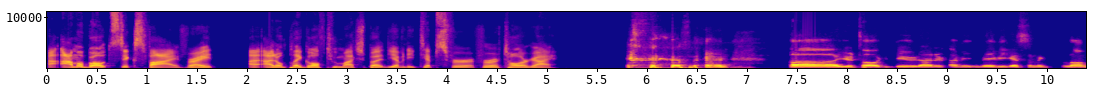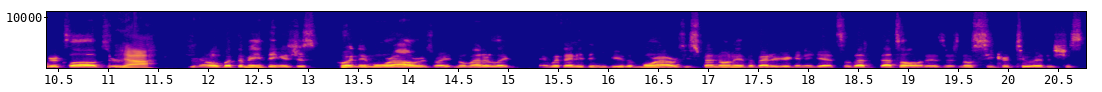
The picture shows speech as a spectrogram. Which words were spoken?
I'm about six five, right? I, I don't play golf too much, but do you have any tips for for a taller guy? Man, uh, you're tall, dude. I don't. I mean, maybe get some longer clubs or yeah, you know. But the main thing is just putting in more hours, right? No matter like and with anything you do, the more hours you spend on it, the better you're going to get. So that that's all it is. There's no secret to it. It's just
